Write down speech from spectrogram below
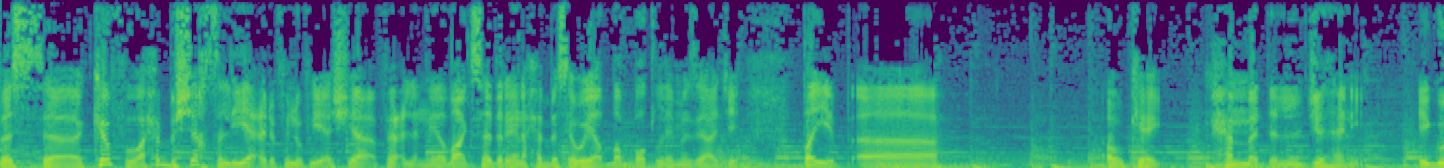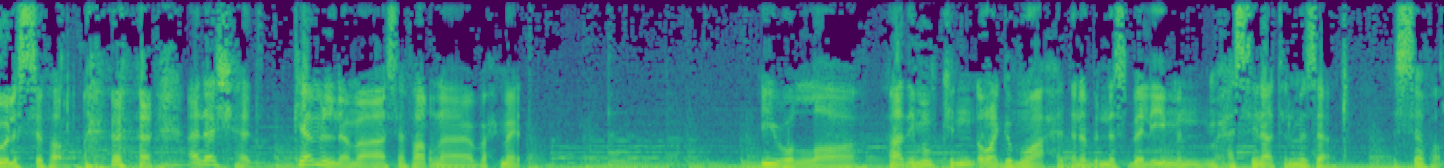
بس آه، كفو أحب الشخص اللي يعرف إنه في أشياء فعلا اذا ضاق صدري أنا أحب أسويها تضبط لي مزاجي. طيب آه أوكي. محمد الجهني يقول السفر. أنا أشهد. كملنا ما سافرنا يا أبو حميد. إي والله. هذه ممكن رقم واحد أنا بالنسبة لي من محسنات المزاج السفر.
